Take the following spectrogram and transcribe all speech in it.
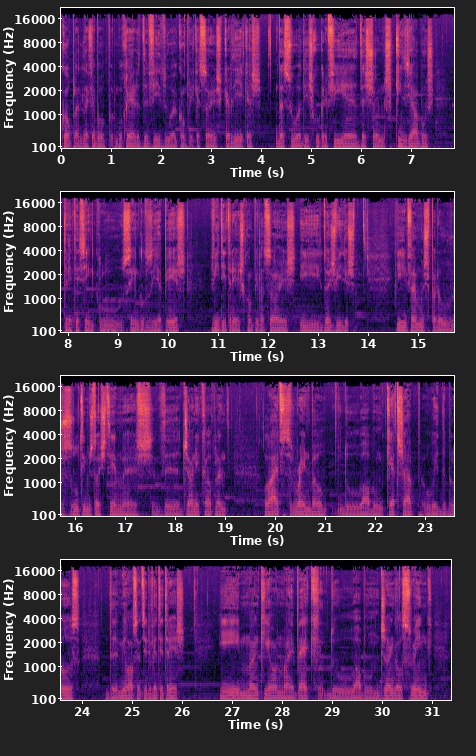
Copeland acabou por morrer devido a complicações cardíacas. Da sua discografia, deixou-nos 15 álbuns, 35 singles e EPs, 23 compilações e dois vídeos. E vamos para os últimos dois temas de Johnny Copeland, Life's Rainbow, do álbum Catch Up with the Blues, de 1993, e Monkey on My Back, do álbum Jungle Swing,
